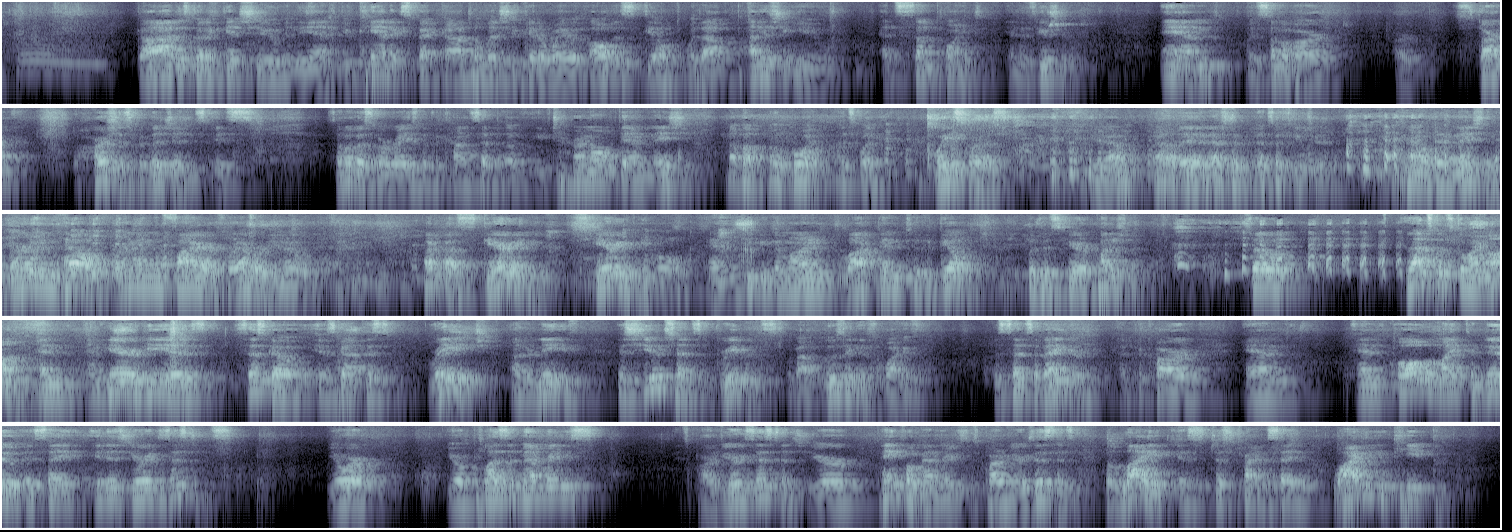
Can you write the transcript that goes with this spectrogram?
God is going to get you in the end. You can't expect God to let you get away with all this guilt without punishing you at some point in the future. And with some of our, our stark, harshest religions, it's some of us were raised with the concept of eternal damnation. Oh, oh boy, that's what waits for us. You know? There, that's a, that's a future. Eternal damnation. Burn in hell, burn in the fire forever, you know? Talk about scaring, scaring people and keeping the mind locked into the guilt with this fear of punishment. So, that's what's going on. And, and here he is, Sisko has got this rage underneath, this huge sense of grievance about losing his wife, this sense of anger at Picard, and, and all the light can do is say, it is your existence. Your, your pleasant memories, it's part of your existence. Your painful memories is part of your existence. The light is just trying to say, why do you keep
